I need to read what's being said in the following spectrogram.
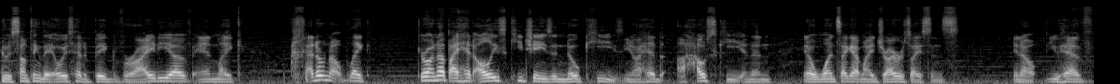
It was something they always had a big variety of. And like, I don't know, like growing up, I had all these keychains and no keys. You know, I had a house key. And then, you know, once I got my driver's license, you know, you have,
